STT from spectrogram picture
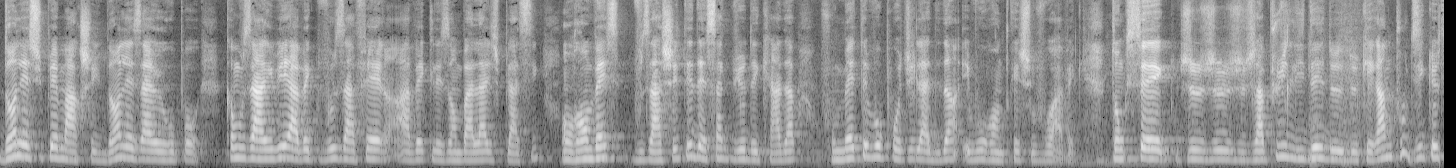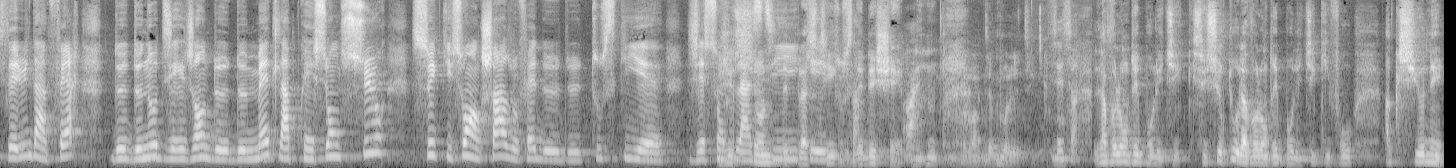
dans les supermarchés, dans les aéroports. Quand vous arrivez avec vos affaires, avec les emballages plastiques, on renverse, vous achetez des sacs biodégradables, vous mettez vos produits là-dedans et vous rentrez chez vous avec. Donc c'est, j'appuie je, l'idée de, de Kéran pour dire que c'est une affaire de, de nos dirigeants de, de, mettre la pression sur ceux qui sont en charge au fait de, de tout ce qui est gestion, gestion plastique, des et tout ça. des déchets. Ouais. Volonté politique. C'est ça. La volonté politique, c'est surtout la volonté politique qu'il faut actionner mais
